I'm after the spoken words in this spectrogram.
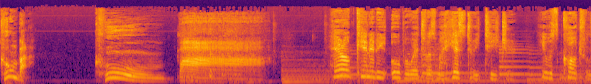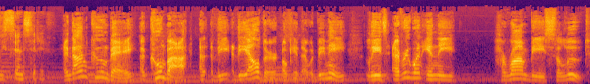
Kumba. Kumba. Harold Kennedy Uberwitz was my history teacher. He was culturally sensitive. And on uh, Kumba, uh, the the elder, okay, that would be me, leads everyone in the Harambe salute,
